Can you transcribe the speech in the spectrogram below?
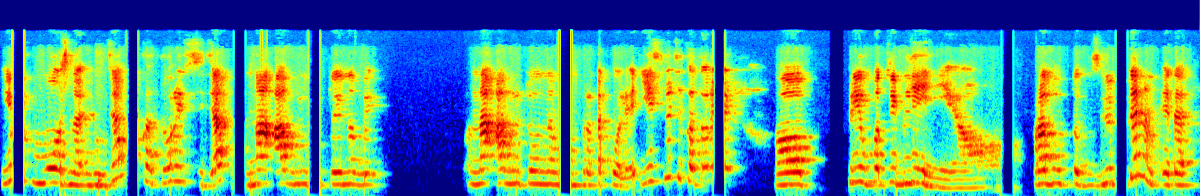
Их можно людям, которые сидят на аглютеновой на аглютеновом протоколе. Есть люди, которые э, при употреблении э, продуктов с глютеном, это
